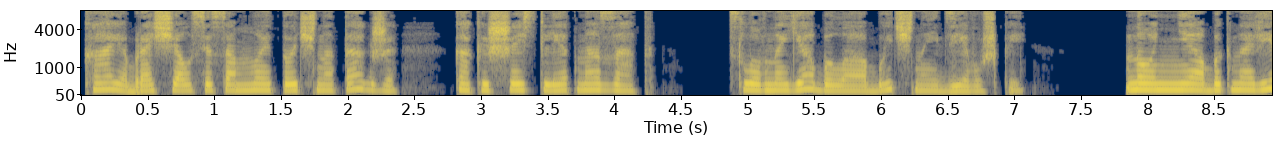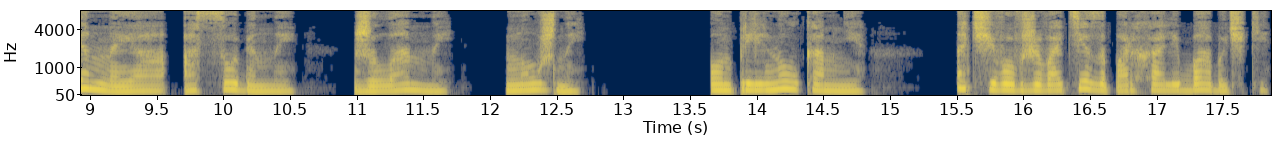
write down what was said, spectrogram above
Кай обращался со мной точно так же, как и шесть лет назад, словно я была обычной девушкой. Но не обыкновенной, а особенной, желанной, нужной. Он прильнул ко мне — отчего в животе запорхали бабочки,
